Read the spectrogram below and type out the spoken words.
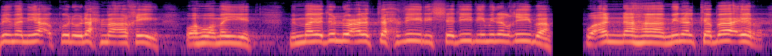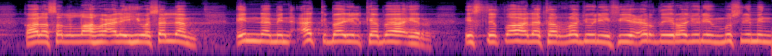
بمن يأكل لحم أخيه وهو ميت. مما يدل على التحذير الشديد من الغيبة وأنها من الكبائر. قال صلى الله عليه وسلم إن من أكبر الكبائر استطالة الرجل في عرض رجل مسلم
